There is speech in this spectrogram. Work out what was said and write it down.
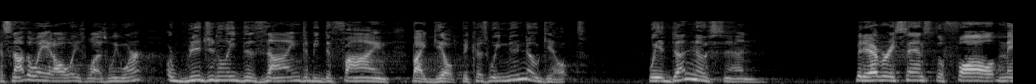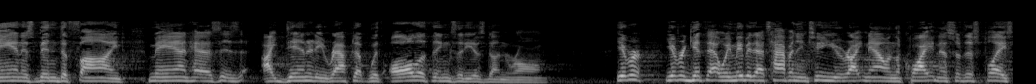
It's not the way it always was. We weren't originally designed to be defined by guilt because we knew no guilt. We had done no sin. But ever since the fall, man has been defined. Man has his identity wrapped up with all the things that he has done wrong. You ever, you ever get that way? Maybe that's happening to you right now in the quietness of this place.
